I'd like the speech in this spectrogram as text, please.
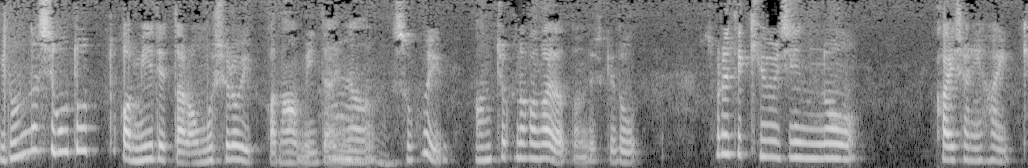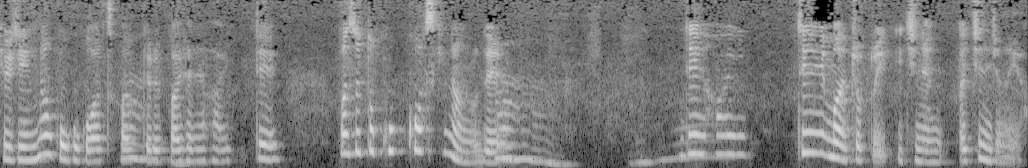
いろんな仕事とか見れたら面白いかな、みたいな、うん。すごい安直な考えだったんですけど、それで求人の会社に入っ求人の広告を扱ってる会社に入って、まあ、ずっと広告は好きなので、うん。で、入って、まあちょっと一年、あ、一年じゃないや、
